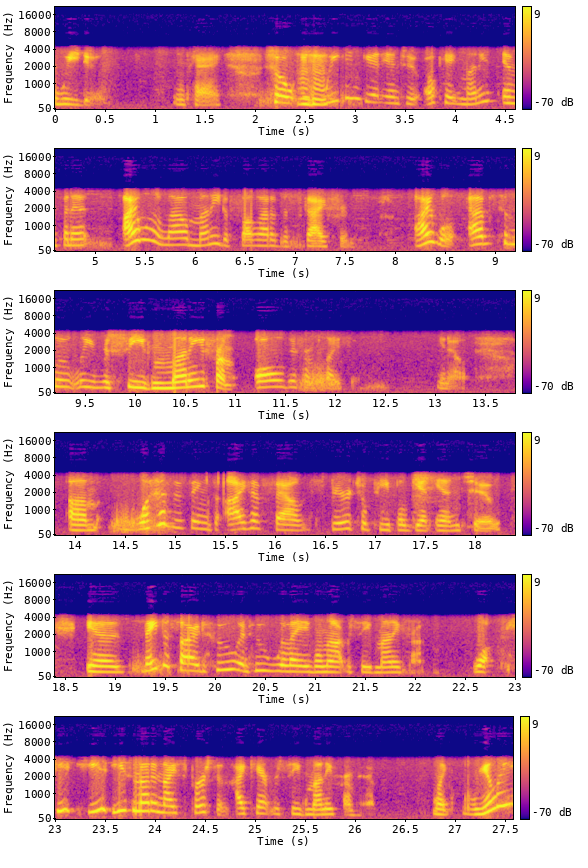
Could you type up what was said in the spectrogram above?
we do. Okay. So Mhm. if we can get into okay, money's infinite, I will allow money to fall out of the sky for me. I will absolutely receive money from all different places. You know, um, one of the things I have found spiritual people get into is they decide who and who will they will not receive money from. Well, he he he's not a nice person. I can't receive money from him. I'm like, really?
